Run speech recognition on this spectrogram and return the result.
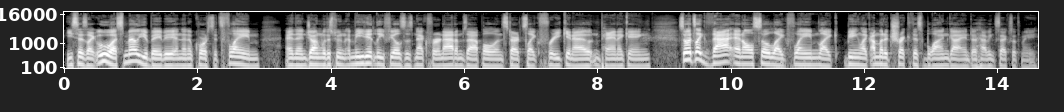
he says like, "Ooh, I smell you, baby," and then of course it's Flame, and then John Witherspoon immediately feels his neck for an Adam's apple and starts like freaking out and panicking. So it's like that, and also like Flame like being like, "I'm gonna trick this blind guy into having sex with me."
